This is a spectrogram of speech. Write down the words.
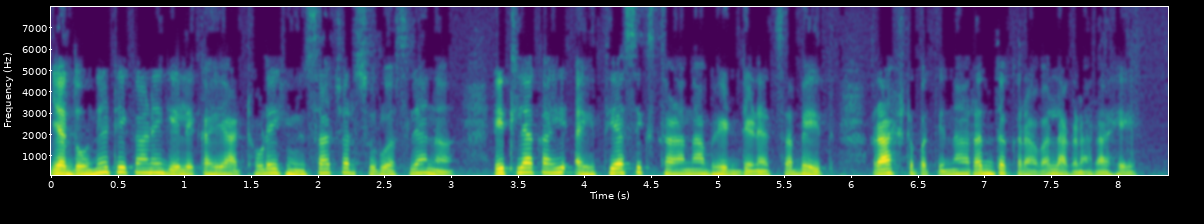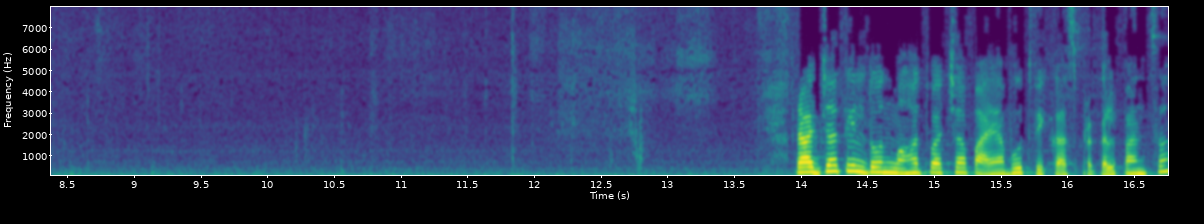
या दोन्ही ठिकाणी गेले काही आठवडे हिंसाचार सुरू असल्यानं इथल्या काही ऐतिहासिक स्थळांना भेट देण्याचा बेत राष्ट्रपतींना रद्द करावा लागणार आहे. राज्यातील दोन महत्त्वाच्या पायाभूत विकास प्रकल्पांचं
